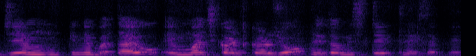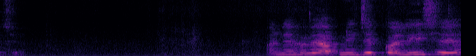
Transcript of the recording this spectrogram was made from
જેમ મૂકીને બતાવ્યું, એમ જ કટ કરજો, નહીં તો મિસ્ટેક થઈ શકે છે. અને હવે આપની જે કલી છે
